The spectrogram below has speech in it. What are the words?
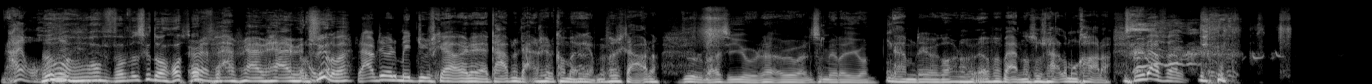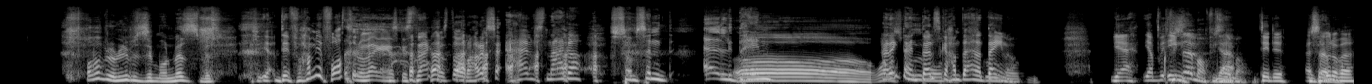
nej, overhovedet ikke. Hvad skal du have? Er du syg, eller hvad? Ja, det var det midtjyske og det gamle dansk, der kommer igennem fra starter. Det vil bare sige, jo, det er jo altid med dig, Egon. Jamen, det er jo godt at høre fra verdens socialdemokrater. Men i hvert fald, Hvorfor blev du lige pludselig Simon Messerschmidt? ja, det er for ham, jeg forestiller mig, hver gang jeg skal snakke, forstår du? Har du ikke set, han snakker som sådan alle dagen. Oh, Er det ikke den danske, ham der hedder Daner? Ja, jeg vil Fis af mig, fis af mig. Det er det. Altså, ved du hvad?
